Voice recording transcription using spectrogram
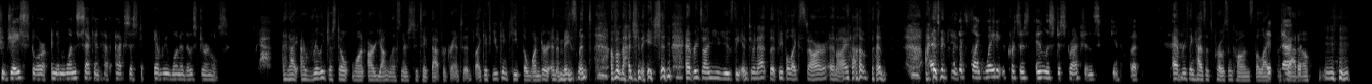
to JSTOR and in one second have access to every one of those journals. Yeah. And I, I really just don't want our young listeners to take that for granted like if you can keep the wonder and amazement of imagination every time you use the internet that people like Starr and i have then i That's think you, It's like waiting, of course, there's endless distractions, you know, but everything has its pros and cons the light Exactly. the shadow Mhm.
